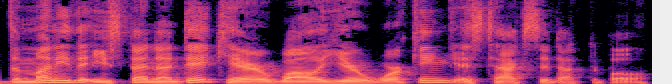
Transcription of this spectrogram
the money that you spend on daycare while you're working is tax deductible.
